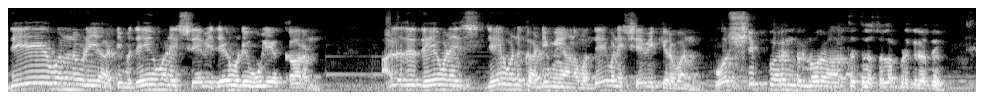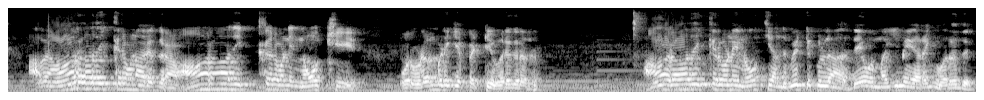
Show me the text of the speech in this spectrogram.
தேவனுடைய அடிமை தேவனை சேவி தேவனுடைய ஊழியக்காரன் அல்லது தேவனை தேவனுக்கு அடிமையானவன் தேவனை சேவிக்கிறவன் ஒர்ஷிப்பர் என்ற ஒரு அர்த்தத்துல சொல்லப்படுகிறது. அவன் ஆராதிக்கிறவனா இருக்கிறான். ஆராதிக்கிறவனை நோக்கி ஒரு உடன்படிக்கை பெட்டி வருகிறது. ஆராதிக்கிறவனை நோக்கி அந்த வீட்டுக்குள்ள தேவ மகிமை இறங்கி வருது.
